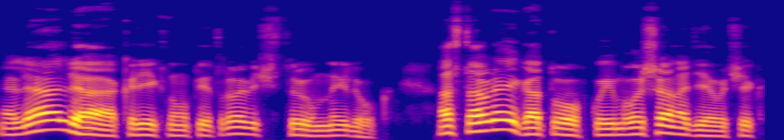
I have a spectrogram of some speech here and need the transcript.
«Ля-ля!» — крикнул Петрович стрюмный люк. «Оставляй готовку и малыша на девочек.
